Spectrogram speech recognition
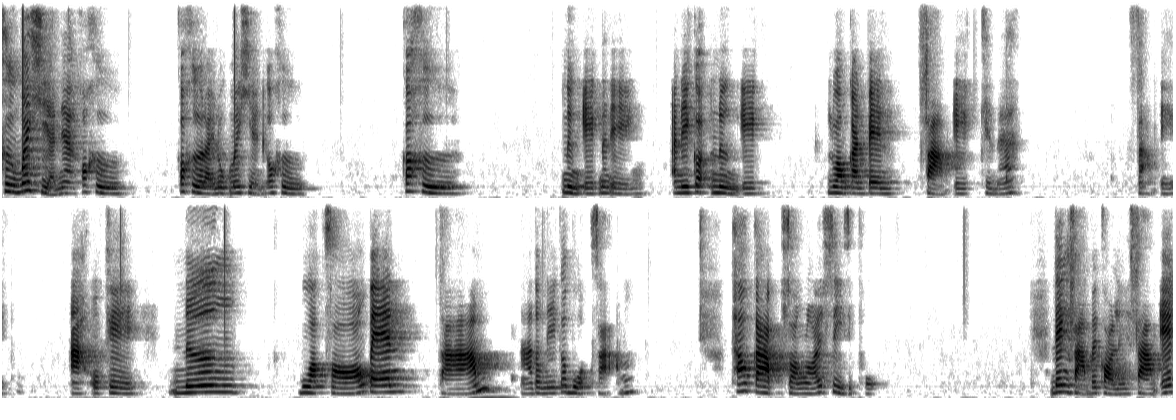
คือไม่เขียนเนี่ยก็คือ ก็คืออะไรลูกไม่เขียนก็คือ ก็คือ 1x นั่นเอง อันนี้ก็ 1x รวมกันเป็น 3x เห็นไหม 3x อะโอเค 1 บวก 2 เป็น3นะตรงนี้ก็บวก 3 เท่ากับ 246 เด้ง 3 ไปก่อนเลย 3x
